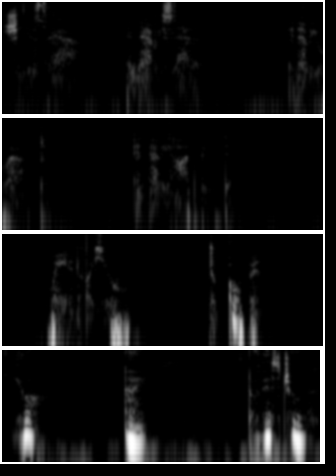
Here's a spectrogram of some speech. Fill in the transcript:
She is there in every cell, in every word, in every heartbeat, waiting for you to open your eyes to this truth.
